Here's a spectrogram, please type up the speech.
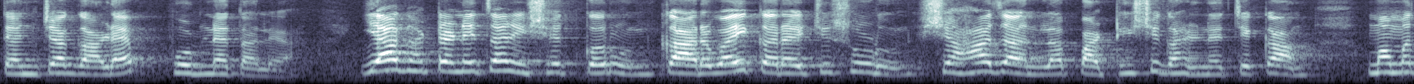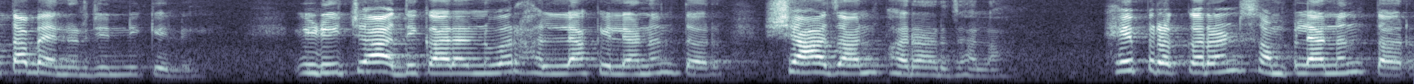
त्यांच्या गाड्या फोडण्यात आल्या. या घटनेचा निषेध करून कारवाई करायची सोडून शहाजहानला पाठीशी घालण्याचे काम ममता बॅनर्जींनी केले. ईडीच्या अधिकाऱ्यांवर हल्ला केल्यानंतर शहाजहान फरार झाला. हे प्रकरण संपल्यानंतर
